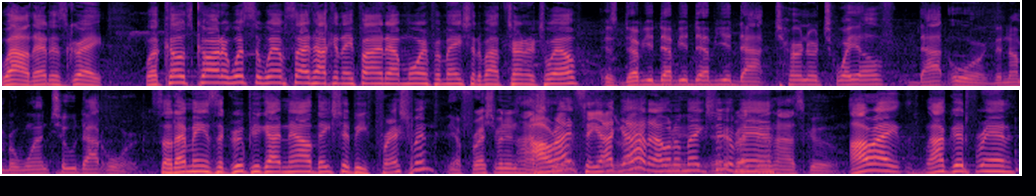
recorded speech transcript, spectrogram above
Wow, that is great. Well, Coach Carter, what's the website? How can they find out more information about Turner 12? It's www.turner12.org, the number one, two dot org. So that means the group you got now, they should be freshmen? They're freshmen in high school. All right, see, I got right. it. I want to make sure, man. in high school. All right, my good friend.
